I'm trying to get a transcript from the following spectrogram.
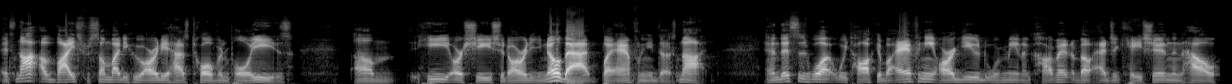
It's not advice for somebody who already has 12 employees. Um, he or she should already know that but anthony does not and this is what we talk about. Anthony argued with me in a comment about education and how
